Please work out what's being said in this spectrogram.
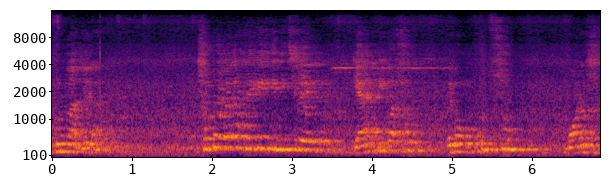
খুলনা জেলা ছোটবেলা থেকেই তিনি ছিলেন জ্ঞান পিপাসু এবং উৎসুক মনস্ক।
